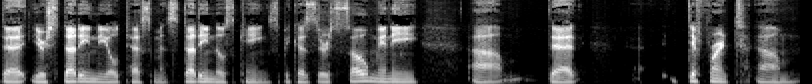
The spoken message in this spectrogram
that you're studying the Old Testament, studying those kings, because there's so many um, that different um,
